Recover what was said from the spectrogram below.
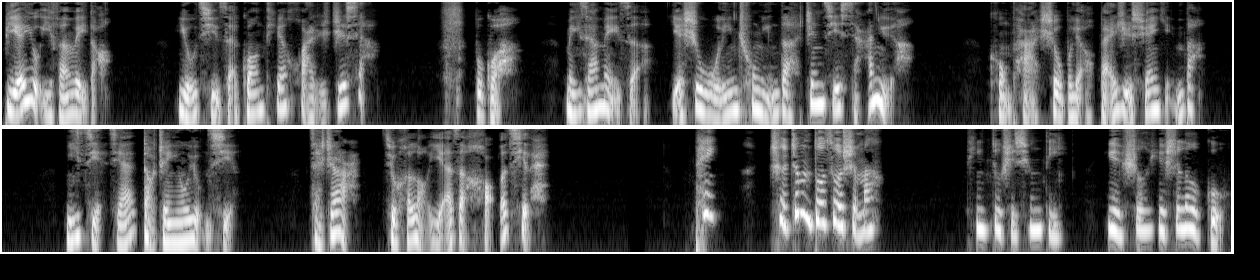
别有一番味道。尤其在光天化日之下，不过梅家妹子也是武林出名的贞洁侠女啊，恐怕受不了白日宣淫吧。你姐姐倒真有勇气，在这儿就和老爷子好了起来。呸！扯这么多做什么？听杜氏兄弟越说越是露骨，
